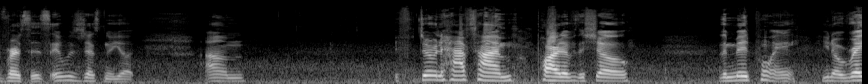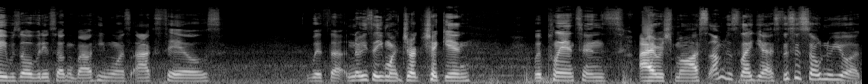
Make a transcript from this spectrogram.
verses. It was just New York. Um, during the halftime part of the show, the midpoint, you know, Ray was over there talking about he wants oxtails with uh, no, he said he wants jerk chicken with plantains, Irish moss. I'm just like, yes, this is so New York.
